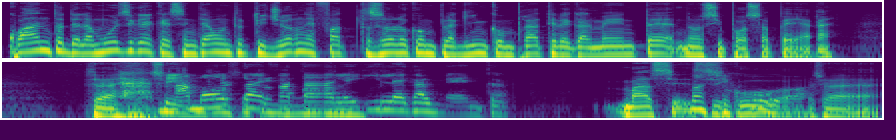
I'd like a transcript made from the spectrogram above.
Quanto della musica che sentiamo tutti i giorni è fatta solo con plugin comprati legalmente non si può sapere. Cioè, sì, ma molta è fatta mai. illegalmente. Ma, si, ma sicuro, sicuro. Cioè,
